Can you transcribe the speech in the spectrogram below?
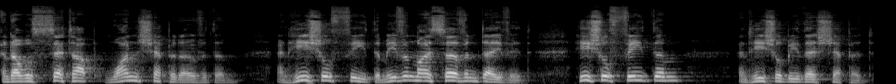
And I will set up one shepherd over them, and he shall feed them, even my servant David. He shall feed them, and he shall be their shepherd.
